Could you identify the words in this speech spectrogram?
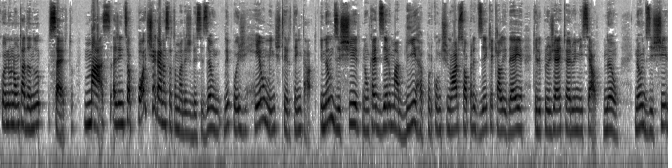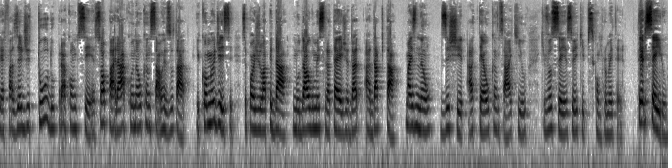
quando não está dando certo. Mas a gente só pode chegar nessa tomada de decisão depois de realmente ter tentado. E não desistir não quer dizer uma birra por continuar só para dizer que aquela ideia, aquele projeto era o inicial. Não. Não desistir é fazer de tudo para acontecer, é só parar quando alcançar o resultado. E como eu disse, você pode lapidar, mudar alguma estratégia, adaptar, mas não desistir até alcançar aquilo que você e a sua equipe se comprometeram. Terceiro,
